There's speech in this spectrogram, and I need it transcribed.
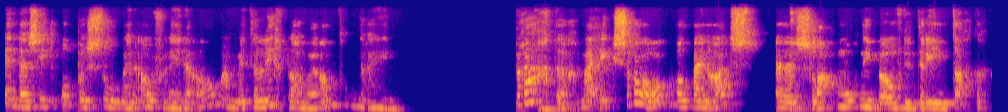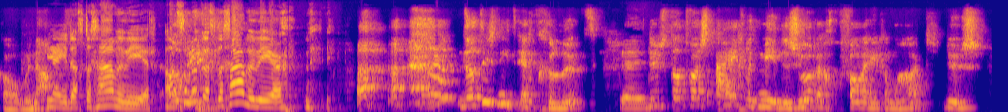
En daar zit op een stoel mijn overleden oma met een lichtblauwe rand omheen. Prachtig, maar ik schrok, want mijn hartslag mocht niet boven de 83 komen. Nou, ja, je dacht, daar gaan we weer. Oh, gelukkig, daar gaan we weer. Nee. dat is niet echt gelukt. Nee. Dus dat was eigenlijk meer de zorg vanwege mijn hart. Dus,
